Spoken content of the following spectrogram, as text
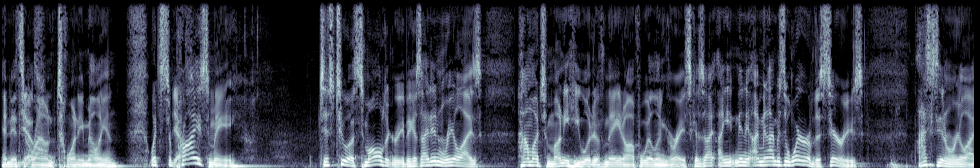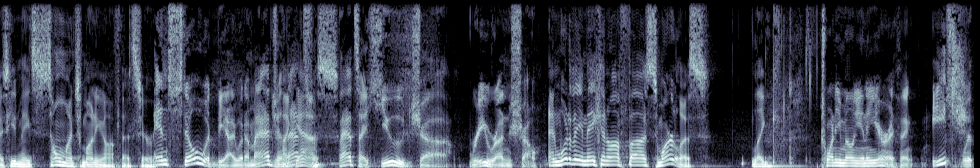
and it's Yes. around 20 million, which surprised me, just to a small degree, because I didn't realize how much money he would have made off Will and Grace. Because I, I mean, I mean, I was aware of the series, I just didn't realize he'd made so much money off that series. And still would be, I would imagine. I that's, guess. that's a huge uh, rerun show. And what are they making off uh, Smartless? Like Twenty million a year, I think. each? Split.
